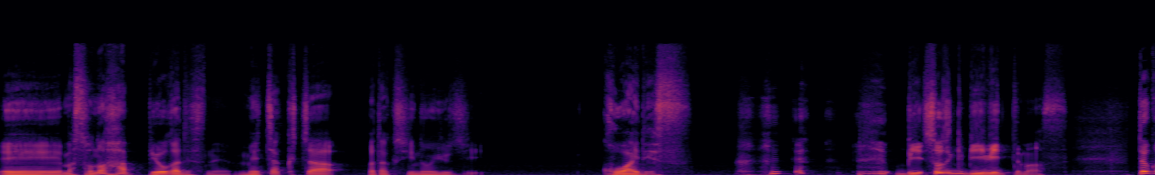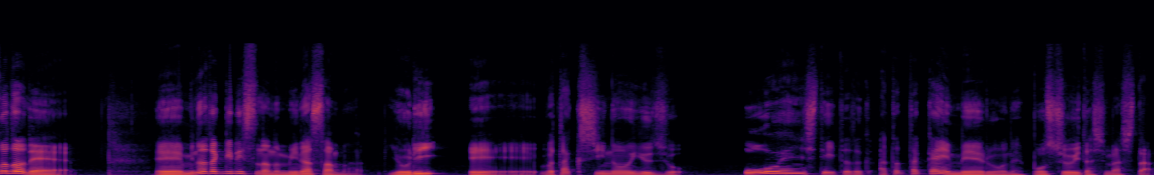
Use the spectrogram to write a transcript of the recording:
えー、まあ、その発表がですね、めちゃくちゃ私、井上裕二、怖いです。正直ビビってます。ということで、えー、身の丈リスナーの皆様より、えー、私、井上裕二を応援していただく温かいメールをね、募集いたしました。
